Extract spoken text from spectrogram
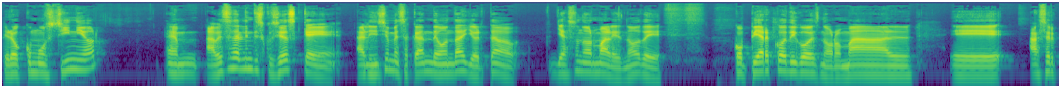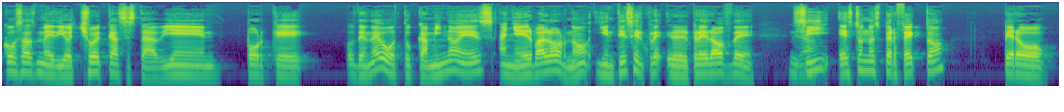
pero como senior, em, a veces salen discusiones que al inicio me sacan de onda y ahorita ya son normales, ¿no? De copiar código es normal, eh, hacer cosas medio chuecas está bien, porque, de nuevo, tu camino es añadir valor, ¿no? Y entiendes el, el trade-off de, sí, esto no es perfecto, pero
